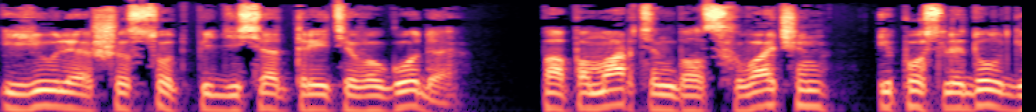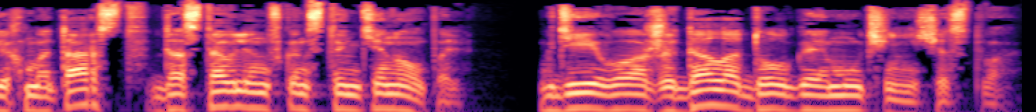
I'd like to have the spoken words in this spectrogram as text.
июля 653 года папа Мартин был схвачен и после долгих мытарств доставлен в Константинополь, где его ожидало долгое мученичество.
